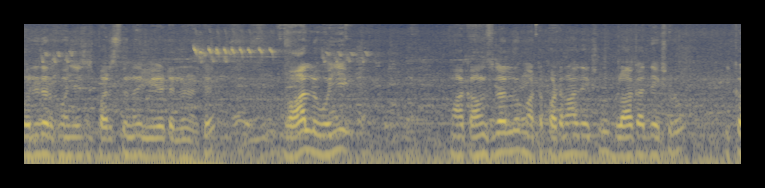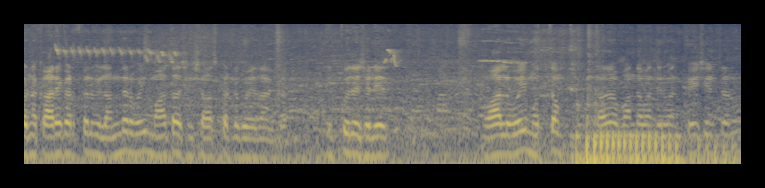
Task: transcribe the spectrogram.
ఓ లీడర్ ఫోన్ చేసి పరిస్థితి ఉన్నది మీడియట్ వెళ్ళినంటే వాళ్ళు పోయి మా కౌన్సిలర్లు మా పట్టణాధ్యక్షుడు బ్లాక్ అధ్యక్షుడు ఇక్కడ ఉన్న కార్యకర్తలు వీళ్ళందరూ పోయి మాతా శిశు హాస్పిటల్కి పోయేదాక ఎక్కువ దశ లేదు. వాళ్ళు పోయి మొత్తం దాదాపు వంద మంది ఇరవై మంది పేషెంట్లను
